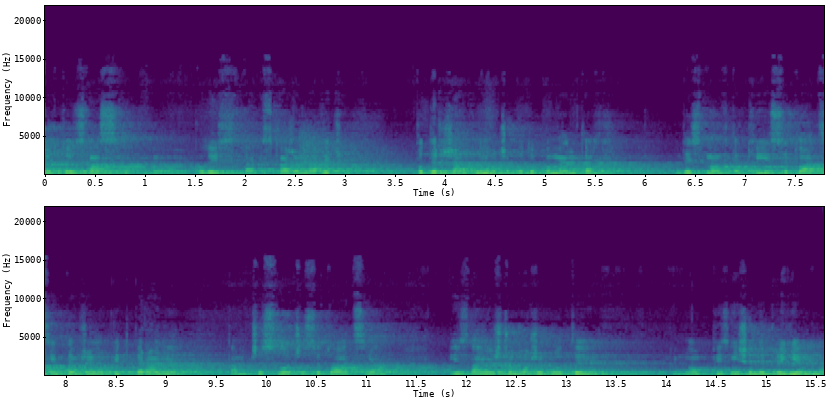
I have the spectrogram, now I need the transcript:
чи хтось з вас е, колись, так скажемо, навіть по державному чи по документах десь мав такі ситуації, де вже його підпирає там число чи ситуація, і знаю, що може бути ну, пізніше неприємно.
